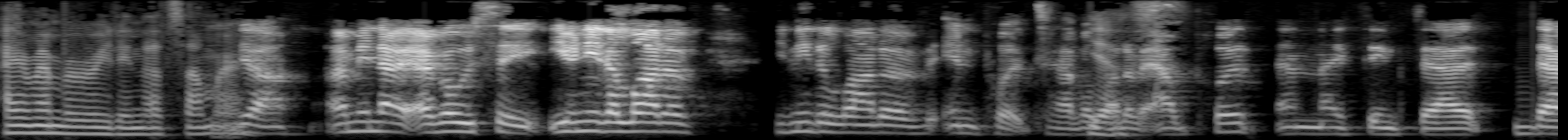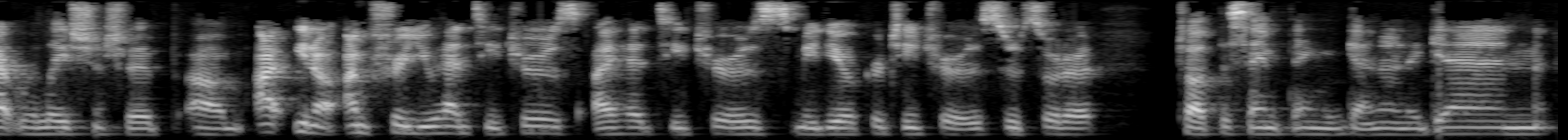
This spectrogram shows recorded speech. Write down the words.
I remember reading that somewhere. Yeah, I mean, I, have always say you need a lot of you need a lot of input to have a yes. lot of output, and I think that that relationship. Um, I, you know, I'm sure you had teachers. I had teachers, mediocre teachers, who sort of taught the same thing again and again,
